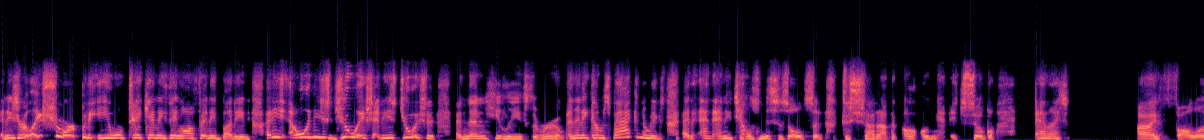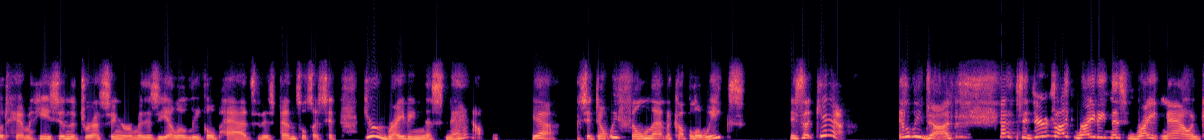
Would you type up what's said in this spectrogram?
and he's really short, but he won't take anything off anybody. And, he, oh, and he's Jewish, and he's Jewish, and, and then he leaves the room, and then he comes back and and and, and he tells Mrs. Oleson to shut up. And oh, oh man, it's so cool. And I I followed him. He's in the dressing room with his yellow legal pads and his pencils. I said, "You're writing this now?" Yeah. I said, "Don't we film that in a couple of weeks?" He's like, "Yeah." It'll be done. I said, You're like writing this right now and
